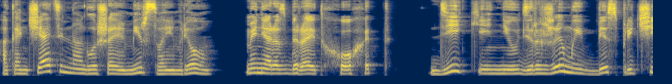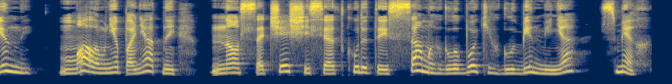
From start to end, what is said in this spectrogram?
окончательно оглушая мир своим ревом. Меня разбирает хохот. Дикий, неудержимый, беспричинный, мало мне понятный, но сочащийся откуда-то из самых глубоких глубин меня смех.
